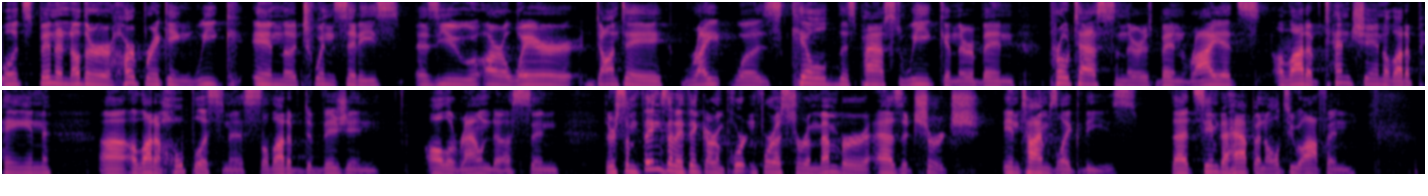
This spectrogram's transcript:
Well, it's been another heartbreaking week in the Twin Cities. As you are aware, Daunte Wright was killed this past week, and there have been protests and there has been riots, a lot of tension, a lot of pain, uh, a lot of hopelessness, a lot of division all around us. And there's some things that I think are important for us to remember as a church in times like these that seem to happen all too often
